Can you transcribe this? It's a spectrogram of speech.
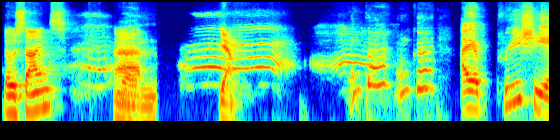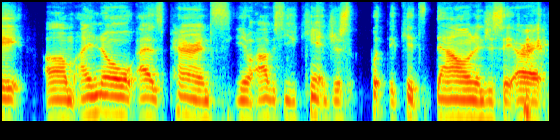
those signs Right. um yeah Okay, okay. I appreciate. Um, I know as parents, you know, obviously you can't just put the kids down and just say, "All right,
